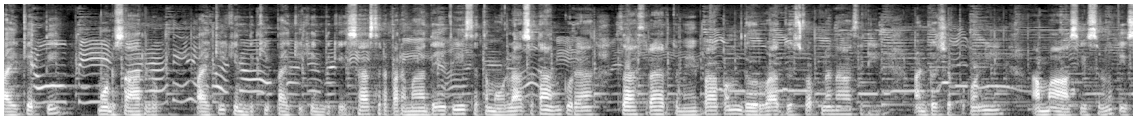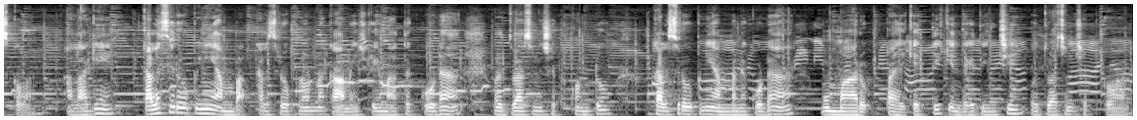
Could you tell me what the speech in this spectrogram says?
పైకెత్తి మూడు సార్లు పైకి కిందికి పైకి కిందికి. సహస్ర పరమాదేవి శతమూలా శతాంకుర సహస్రార్థమే పాపం దూర్వా దుస్వప్ననాశిని అంటూ చెప్పుకొని అమ్మ ఆశీస్సులను తీసుకోవాలి. అలాగే కలసి రూపిణి అంబ. కలసి రూపంలో ఉన్న కామేశ్వరి మాతకు కూడా ఉద్వాసన చెప్పుకుంటూ కలసి రూపిణి అంబను కూడా ముమ్మారు పైకెత్తి కిందకి దించి ఉద్వాసన చెప్పుకోవాలి.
